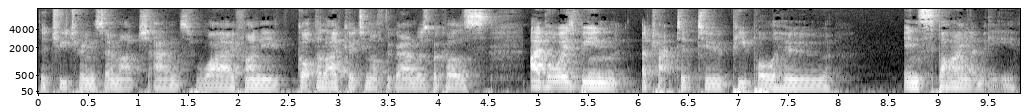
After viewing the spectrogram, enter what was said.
the tutoring so much and why I finally got the life coaching off the ground was because I've always been attracted to people who inspire me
